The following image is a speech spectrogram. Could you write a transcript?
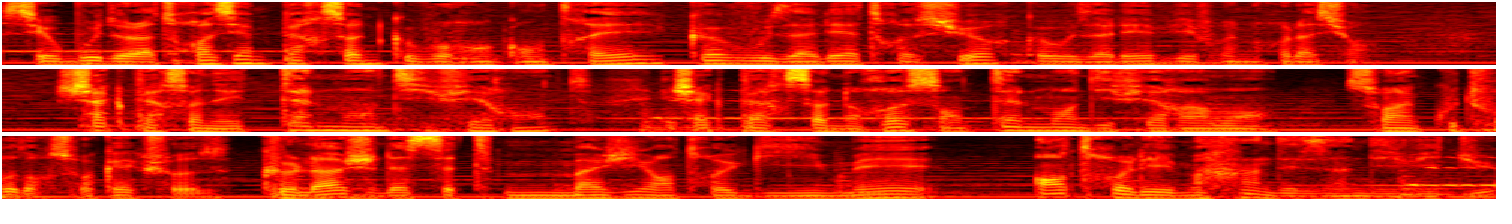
c'est au bout de la troisième personne que vous rencontrez que vous allez être sûr que vous allez vivre une relation. Chaque personne est tellement différente et chaque personne ressent tellement différemment soit un coup de foudre, soit quelque chose, que là je laisse cette magie entre guillemets entre les mains des individus.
